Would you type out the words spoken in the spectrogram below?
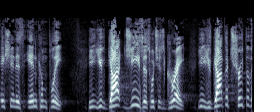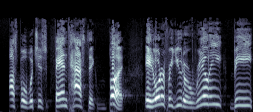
salvation is incomplete. You've got Jesus, which is great. You've got the truth of the gospel, which is fantastic. But in order for you to really be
